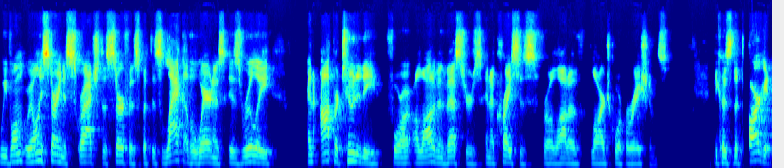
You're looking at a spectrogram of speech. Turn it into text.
we've only, we're only starting to scratch the surface, but this lack of awareness is really an opportunity for a lot of investors and a crisis for a lot of large corporations. Because the target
